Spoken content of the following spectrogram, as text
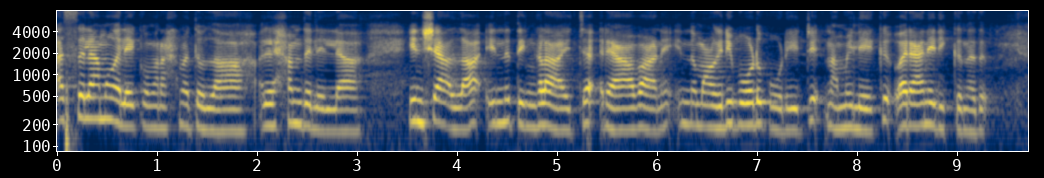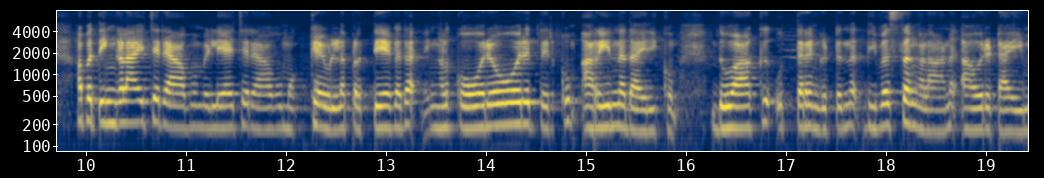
അസ്സലാമു അലൈക്കും വറഹമത്തുള്ള അലഹമില്ല ഇൻഷാ അല്ലാ ഇന്ന് തിങ്കളാഴ്ച രാവാണ്. ഇന്ന് മകരിബോട് കൂടിയിട്ട് നമ്മിലേക്ക് വരാനിരിക്കുന്നത്. അപ്പോൾ തിങ്കളാഴ്ച രാവും വെള്ളിയാഴ്ച രാവും ഒക്കെയുള്ള പ്രത്യേകത നിങ്ങൾക്ക് ഓരോരുത്തർക്കും അറിയുന്നതായിരിക്കും. ദുവാക്ക് ഉത്തരം കിട്ടുന്ന ദിവസങ്ങളാണ് ആ ഒരു ടൈം.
